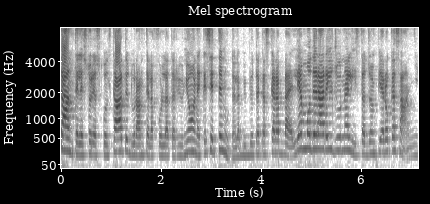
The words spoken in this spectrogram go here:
Tante le storie ascoltate durante l'affollata riunione che si è tenuta alla Biblioteca Scarabelli a moderare il giornalista Giampiero Casagni,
